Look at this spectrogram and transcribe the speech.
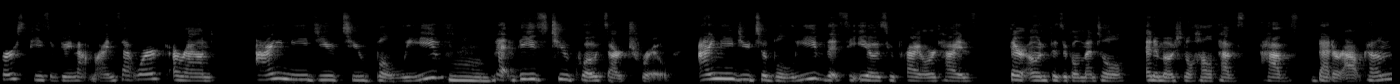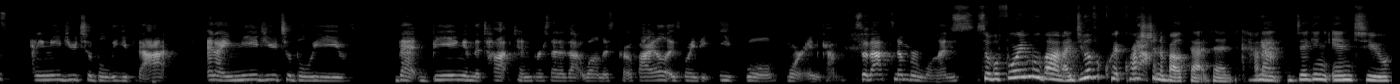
first piece of doing that mindset work around, I need you to believe Mm. that these two quotes are true. I need you to believe that CEOs who prioritize their own physical, mental, and emotional health have have better outcomes. I need you to believe that, and I need you to believe that being in the top 10% of that wellness profile is going to equal more income. So that's number 1. So before we move on, I do have a quick question about that then, kind of digging into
